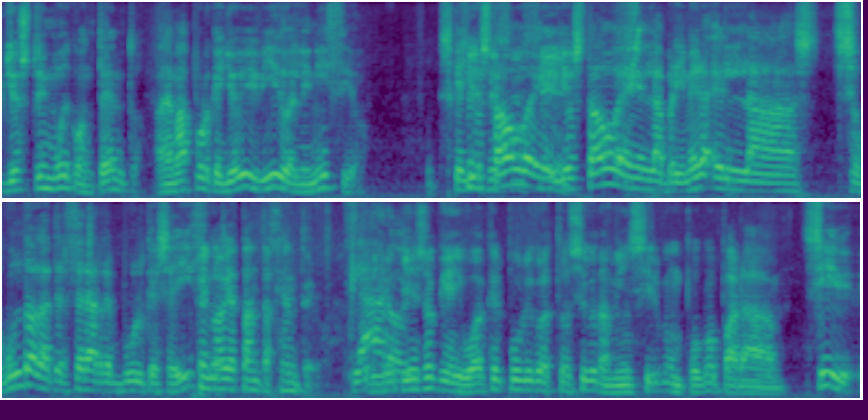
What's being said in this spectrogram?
yo estoy muy contento. Además porque yo he vivido el inicio. Es que Sí, yo, he sí, estado, sí, eh, yo he estado en la primera, en la segunda o la tercera Red Bull que se hizo. Que no había tanta gente. Pero Claro, yo pienso que igual que el público es tóxico también sirve un poco para, sí,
